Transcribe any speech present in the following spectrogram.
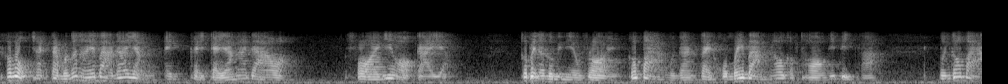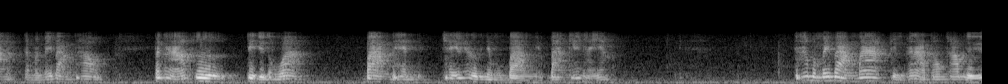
เขาบอกแต่มันก็ทำให้บางได้อย่างไอไก่ไก่ย่างห้าดาวอะฟลอยที่ห่อไก่อะ ก็เป็นอลูมิเนียมฟลอยก็บางเหมือนกัน แต่คงไม่บางเท่ากับทองที่ปิดพระมันก็บางแต่มันไม่บางเท่า ปัญหาคือติดอยู่ตรงว่า บางแทนใช้อลูมิเนียมบางเนี่ยบางแค่ไหนอะถ้ามันไม่บางมากถึงขนาดทองคำหรือ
